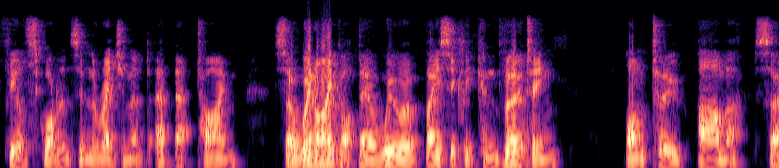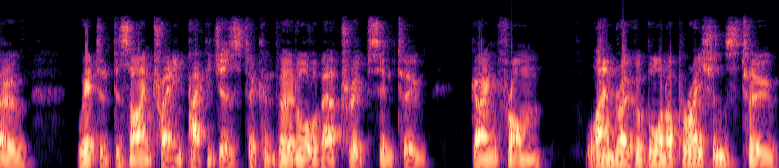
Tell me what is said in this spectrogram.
field squadrons in the regiment at that time. So when I got there, we were basically converting onto armor. So we had to design training packages to convert all of our troops into going from Land Rover borne operations to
